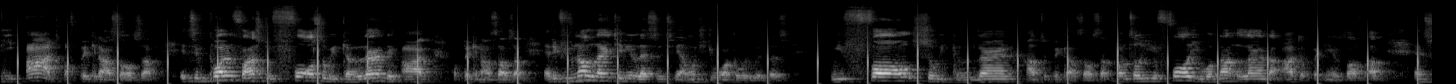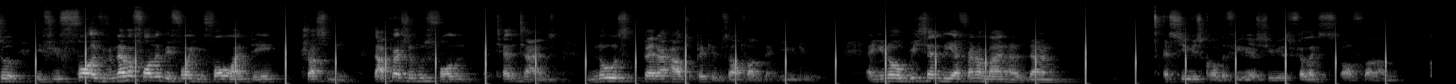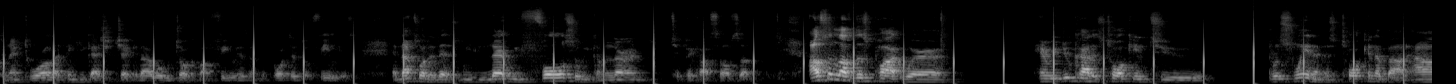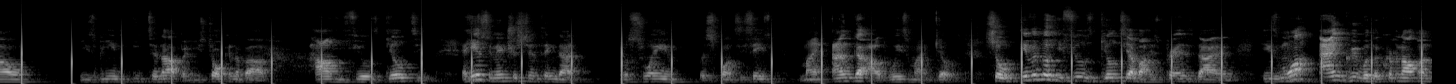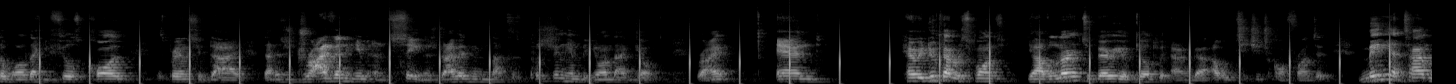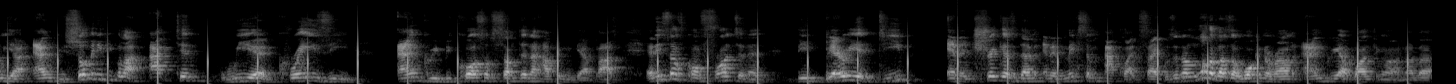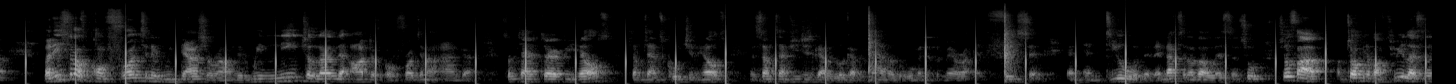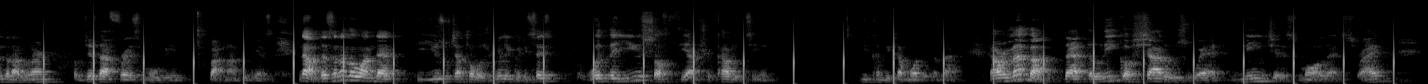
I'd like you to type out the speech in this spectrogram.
the art of picking ourselves up. It's important for us to fall so we can learn the art of picking ourselves up. And if you've not learned any lesson today, I want you to walk away with this. We fall so we can learn how to pick ourselves up. Until you fall, you will not learn the art of picking yourself up. And so, if you fall, if you've never fallen before, you fall one day. Trust me, that person who's fallen ten times knows better how to pick himself up than you do. And you know, recently a friend of mine has done a series called the Failure Series, Felix of um, Connect World. I think you guys should check it out where we talk about failures and the importance of failures. And that's what it is. We learn, we fall so we can learn to pick ourselves up. I also love this part where Henry Ducard is talking to Bruce Wayne and is talking about how he's being eaten up and he's talking about how he feels guilty. And here's an interesting thing that Bruce Wayne responds. He says, My anger outweighs my guilt. So even though he feels guilty about his parents dying, he's more angry with the criminal underworld that he feels caused his parents to die, that is driving him insane, is driving him nuts, is pushing him beyond that guilt, right? And Henry Ducard responds, You have learned to bury your guilt with anger. I will teach you to confront it. Many a time we are angry. So many people are acting weird, crazy, angry because of something that happened in their past. And instead of confronting it, they bury it deep and it triggers them and it makes them act like cycles. And a lot of us are walking around angry at one thing or another. But instead of confronting it, we dance around it. We need to learn the art of confronting our anger. Sometimes therapy helps, sometimes coaching helps, and sometimes you just got to look at the man or the woman in the mirror and face it and, and deal with it. And that's another lesson. So, so far, I'm talking about three lessons that I've learned from just that first movie, Batman Begins. Now, there's another one that he used, which I thought was really good. He says, with the use of theatricality, you can become more than a man. Now remember that the League of Shadows were ninjas, more or less, right?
